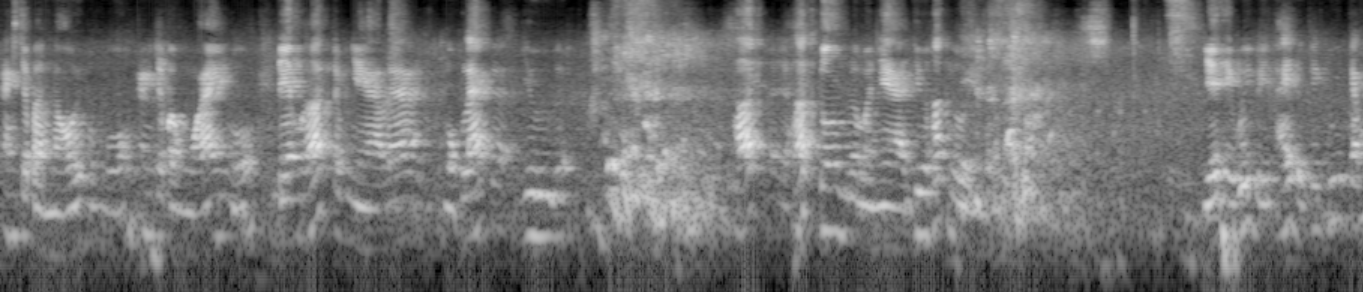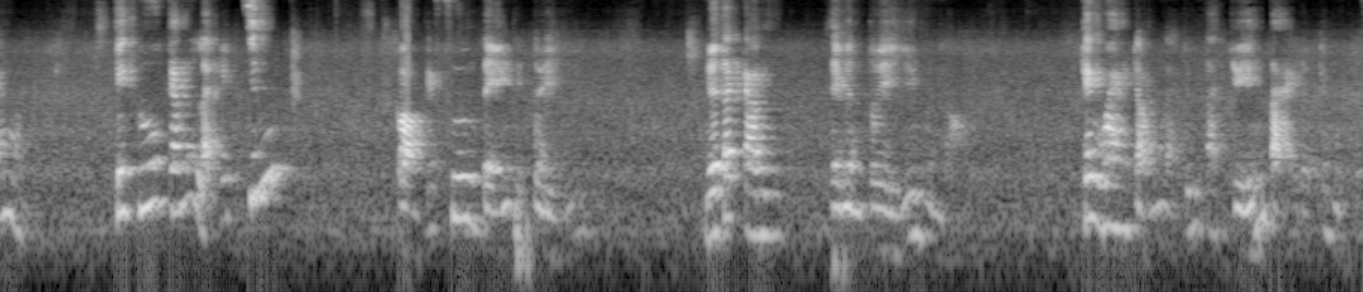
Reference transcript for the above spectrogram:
ăn cho bà nội một muỗng ăn cho bà ngoại một muỗng. Đem hết trong nhà ra một lát đó, dư đó. hết hết cơm rồi mà nhà chưa hết người. Vậy thì quý vị thấy được cái cứu cánh không cái cứu cánh là cái chính. Còn cái phương tiện thì tùy. Người ta cần thì mình tùy duyên mình gọi cái quan trọng là chúng ta chuyển tải được cái mục đích.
